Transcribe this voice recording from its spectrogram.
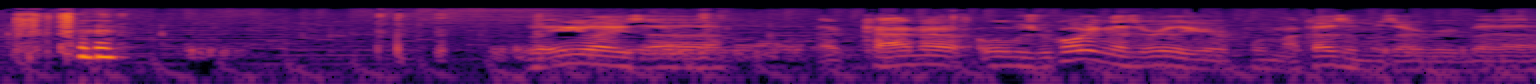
but anyways, uh, I kind of I was recording this earlier when my cousin was over, but uh,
